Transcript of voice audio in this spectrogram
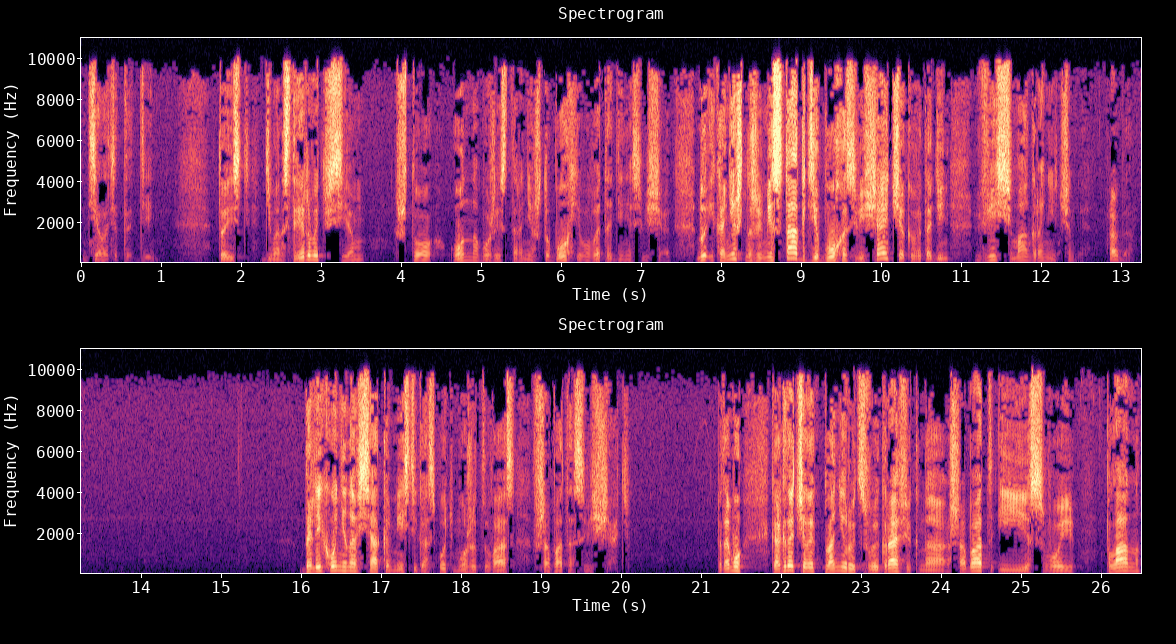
Делать этот день. То есть демонстрировать всем, что он на Божьей стороне, что Бог его в этот день освещает. Ну и, конечно же, места, где Бог освещает человека в этот день, весьма ограничены. Правда? Далеко не на всяком месте Господь может вас в шаббат освещать. Потому, когда человек планирует свой график на шаббат и свой план,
